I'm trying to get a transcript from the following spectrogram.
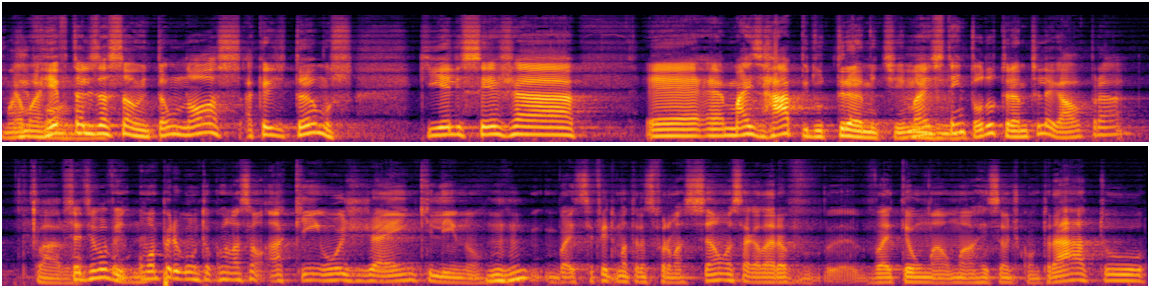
uma é uma reforma. revitalização. Então nós acreditamos que ele seja é, é mais rápido o trâmite, uhum. mas tem todo o trâmite legal para claro. ser desenvolvido. Né? Uma pergunta com relação a quem hoje já é inquilino. Uhum. Vai ser feita uma transformação? Essa galera vai ter uma, uma rescisão de contrato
